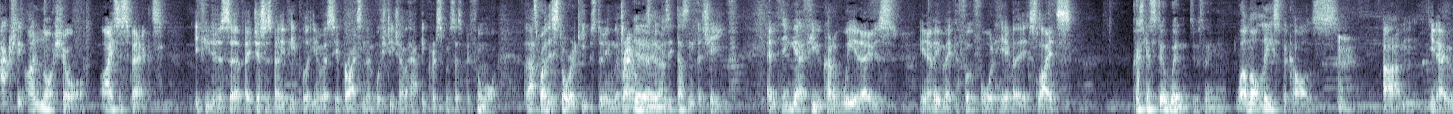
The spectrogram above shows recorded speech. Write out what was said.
actually. I'm not sure. I suspect if you did a survey, just as many people at University of Brighton have wished each other happy Christmas as before. That's why this story keeps doing the rounds. Yeah, yeah, yeah. because it doesn't achieve anything. You get a few kind of weirdos, you know, maybe make a foot forward here, but then it slides. Christmas still wins. You're saying, yeah. Well, not least because. Um, you know,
